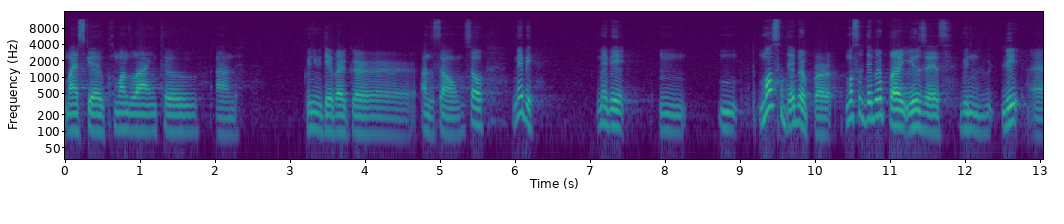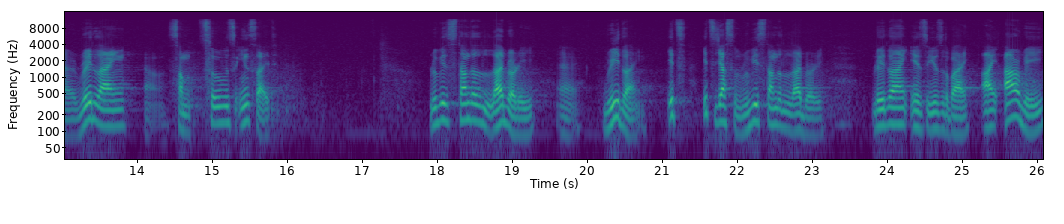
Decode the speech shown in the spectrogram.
MySQL command line tool, and GNU debugger, and so on. So maybe maybe um, most developer most developer uses re, uh, uh, some tools inside. Ruby standard library uh, readline. It's it's just Ruby standard library. Readline is used by IRB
